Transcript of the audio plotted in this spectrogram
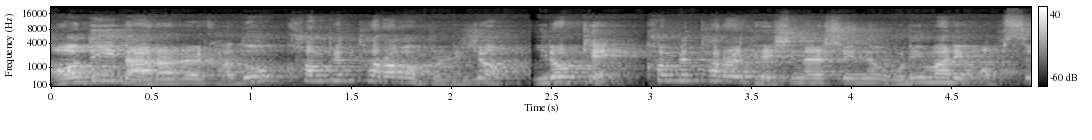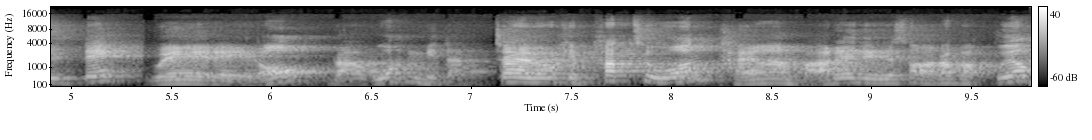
어디 나라를 가도 컴퓨터라고 불리죠. 이렇게 컴퓨터를 대신할 수 있는 우리말이 없을 때 외 래어라고 합니다. 자, 이렇게 파트 1 다양한 말에 대해서 알아봤고요.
